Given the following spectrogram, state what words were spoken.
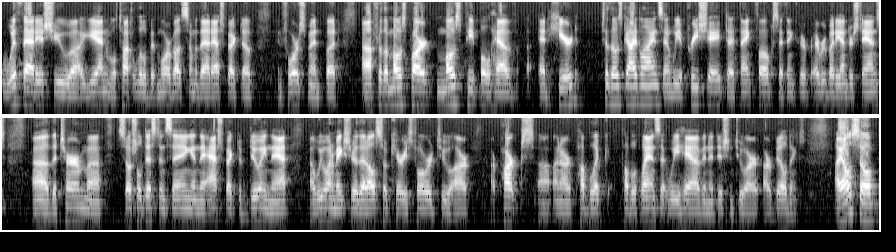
with that issue, uh, again, we'll talk a little bit more about some of that aspect of enforcement, but uh, for the most part, most people have adhered to those guidelines, and we appreciate, I thank folks, I think everybody understands uh, the term uh, social distancing and the aspect of doing that. Uh, we want to make sure that also carries forward to our, our parks uh, and our public, public lands that we have in addition to our, our buildings. I also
